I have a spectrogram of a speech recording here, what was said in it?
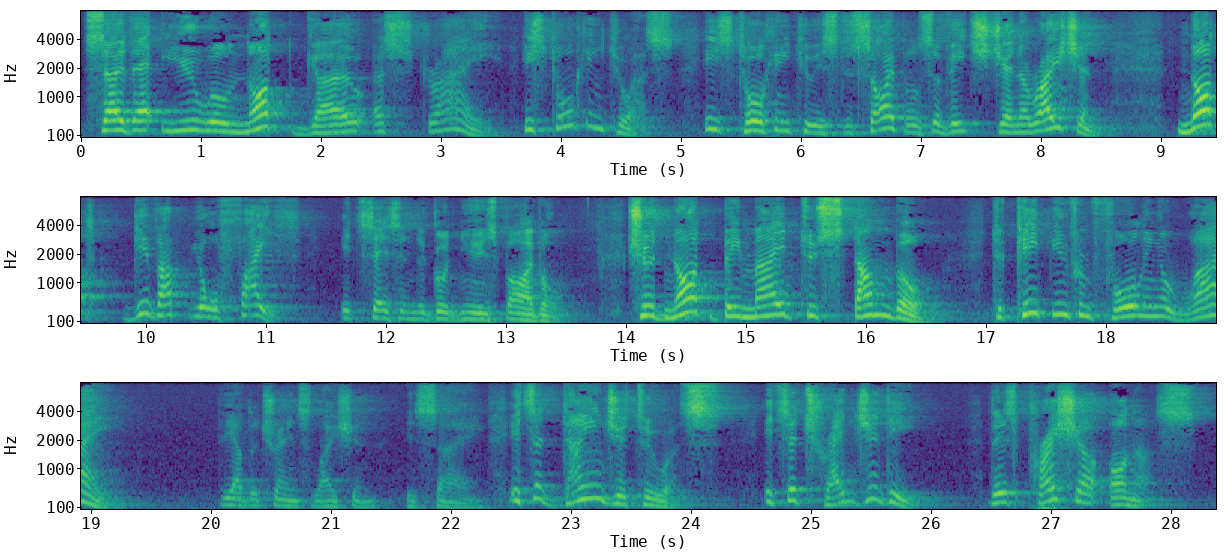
so that you will not go astray. He's talking to us. He's talking to his disciples of each generation. Not give up your faith, it says in the Good News Bible should not be made to stumble, to keep you from falling away, the other translation is saying. It's a danger to us, it's a tragedy. There's pressure on us.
